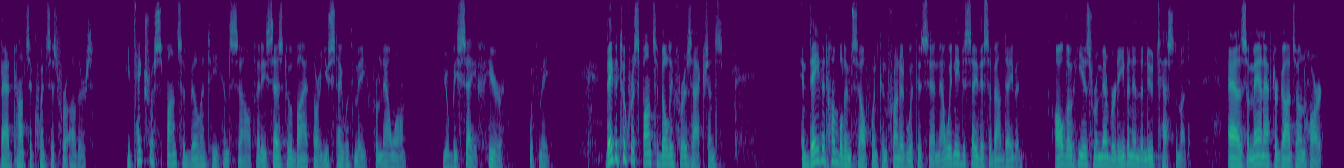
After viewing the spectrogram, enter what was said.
bad consequences for others. He takes responsibility himself and he says to Abiathar, You stay with me from now on. You'll be safe here with me. David took responsibility for his actions. And David humbled himself when confronted with his sin. Now, we need to say this about David. Although he is remembered even in the New Testament as a man after God's own heart,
